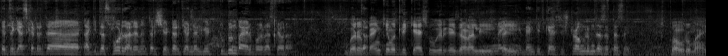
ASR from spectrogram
त्यांचं गॅस कटरच्या टाकीचा स्फोट झाल्यानंतर शटर चॅन्डल गेट तुटून बाहेर पड रस्त्यावर आले. बरं बँकेमधली कॅश वगैरे काही जळाली नाही काही? नाही, कॅश स्ट्रॉंग रूम जसं तसं आहे. स्ट्रॉंग रूम आहे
